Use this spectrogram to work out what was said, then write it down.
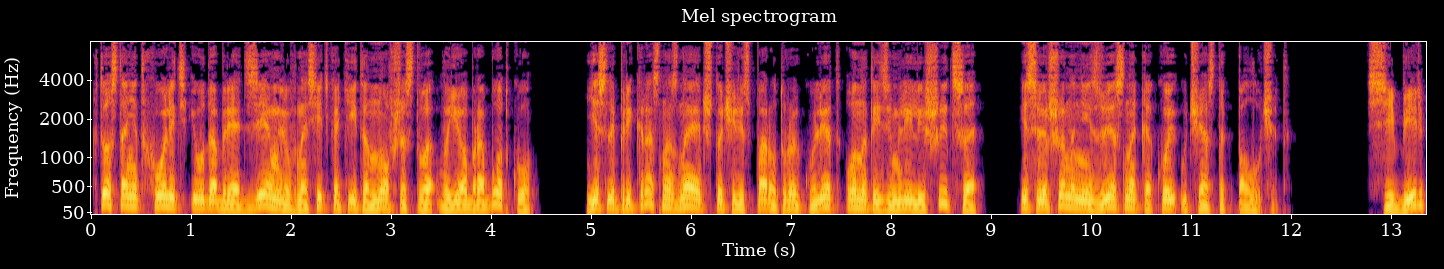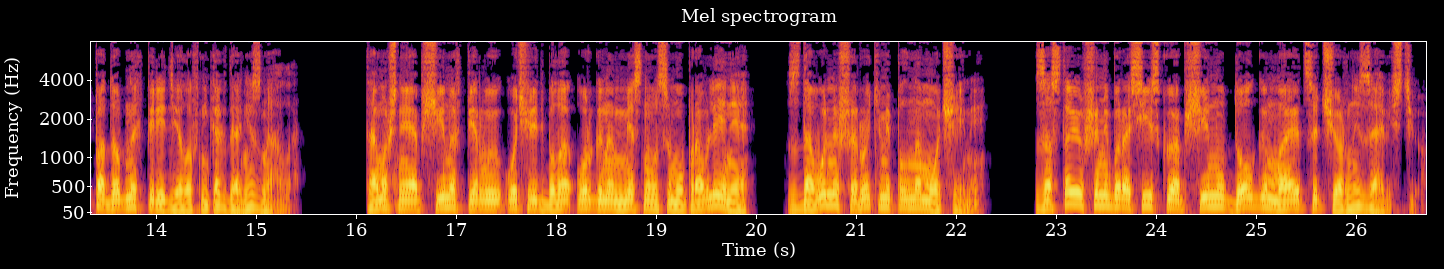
Кто станет холить и удобрять землю, вносить какие-то новшества в ее обработку, если прекрасно знает, что через пару-тройку лет он этой земли лишится и совершенно неизвестно, какой участок получит? Сибирь подобных переделов никогда не знала. Тамошняя община в первую очередь была органом местного самоуправления с довольно широкими полномочиями, заставившими бы российскую общину долго маяться черной завистью.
